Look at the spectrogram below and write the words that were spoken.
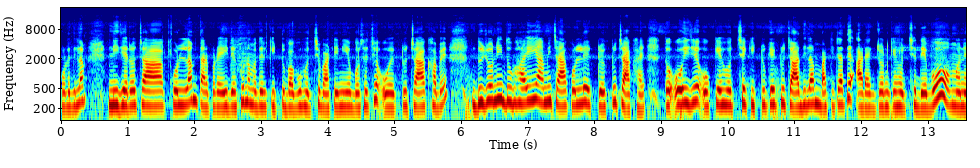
করে দিলাম। নিজেরও চা করলাম, তারপরে এই দেখুন, আমাদের কিট্টুবাবু হচ্ছে বাটি নিয়ে বসেছে, ও একটু চা খাবে। দুজনই দু ভাই, আমি চা করলে একটু একটু চা খাই। তো ওই যে ওকে হচ্ছে, কিট্টুকে একটু চা দিলাম বাটিটাতে, আর একজনকে হচ্ছে দেব মানে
